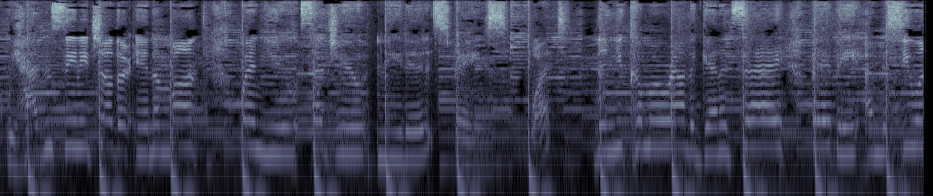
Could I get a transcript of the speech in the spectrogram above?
like we hadn't seen each other in a month When you said you needed space What? Then you come around again and say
